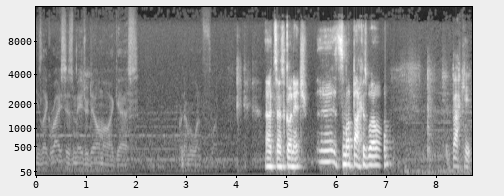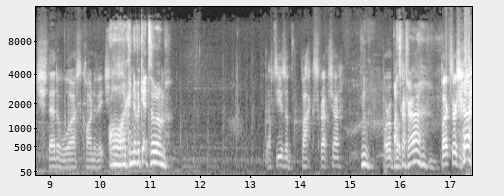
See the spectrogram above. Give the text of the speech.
He's like Rais's major domo, I guess. Or number one. That's, that's got itch. Uh, it's on my back as well. Back itch. They're the worst kind of itch. Oh, I can never get to him. You have to use a back scratcher. or a Back butt- scratcher? Back scratcher.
